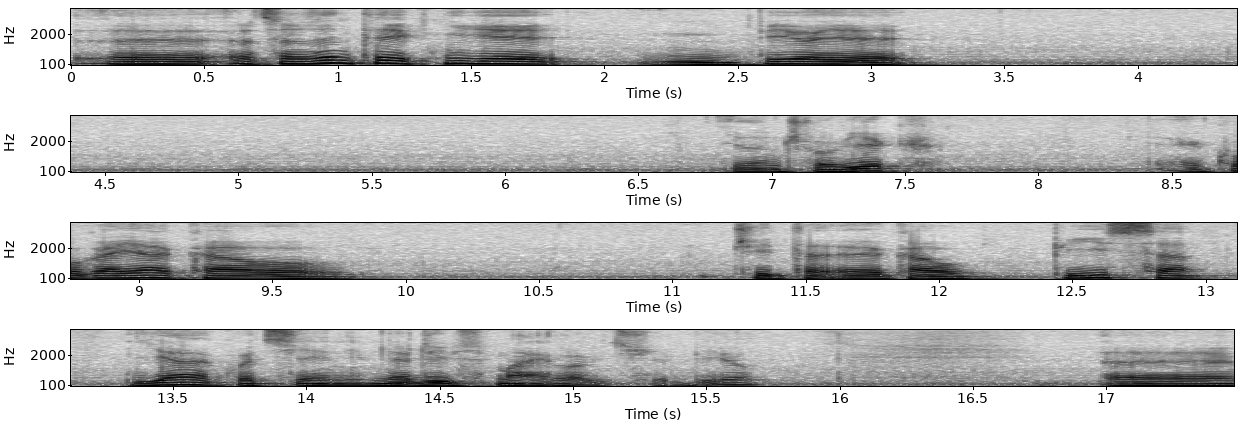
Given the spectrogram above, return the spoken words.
E, recenzent te knjige bio je jedan čovjek koga ja kao, čita, kao pisa jako cijenim. Neđib Smajlović je bio. E,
